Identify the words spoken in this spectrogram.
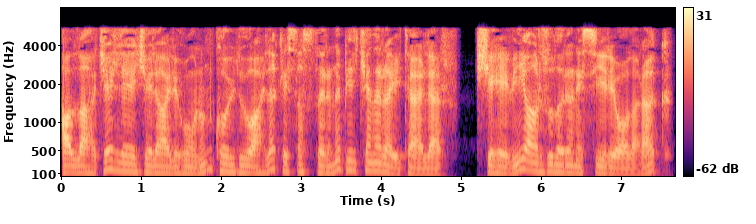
Allah Celle Celaluhu'nun koyduğu ahlak esaslarını bir kenara iterler. Şehevi arzuların esiri olarak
